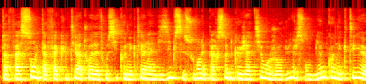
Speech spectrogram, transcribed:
ta façon et ta faculté à toi d'être aussi connectée à l'invisible. C'est souvent les personnes que j'attire aujourd'hui, elles sont bien connectées. euh,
